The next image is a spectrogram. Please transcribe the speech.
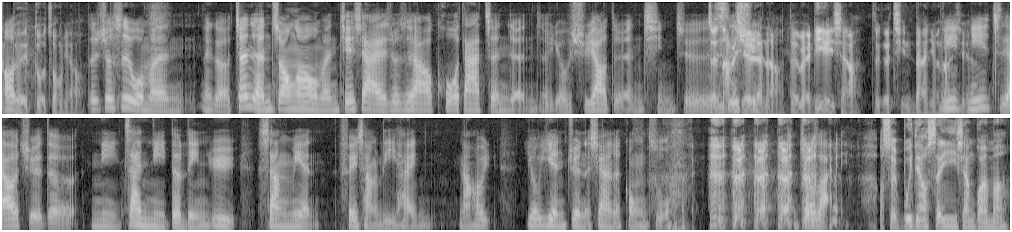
团队多重要？对就是我们那个真人中哦，我们接下来就是要扩大真人的，有需要的人请就是真哪些人啊？对不对？列一下这个清单有哪些？你你只要觉得你在你的领域上面非常厉害，然后又厌倦了现在的工作，你 就来。所以不一定要生意相关吗？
